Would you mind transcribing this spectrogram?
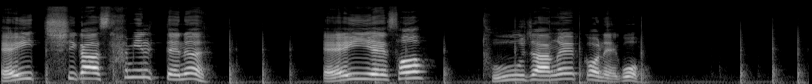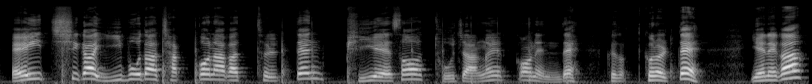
H가 3일 때는 A에서 두 장을 꺼내고 H가 2보다 작거나 같을 땐 B에서 두 장을 꺼낸대. 그래서 그럴 때 얘네가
